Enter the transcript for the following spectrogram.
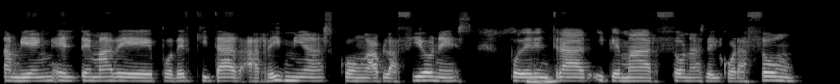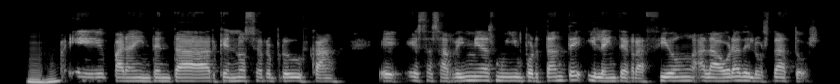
También el tema de poder quitar arritmias con ablaciones, poder entrar y quemar zonas del corazón, eh, para intentar que no se reproduzcan eh, esas arritmias, muy importante, y la integración a la hora de los datos,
